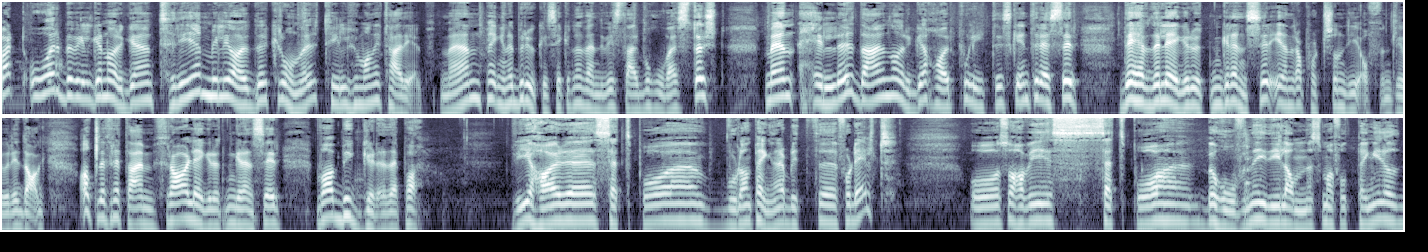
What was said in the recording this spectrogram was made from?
Hvert år bevilger Norge 3 milliarder kroner til humanitær hjelp. Men pengene brukes ikke nødvendigvis der behovet er størst, men heller der Norge har politiske interesser. Det hevder Leger uten grenser i en rapport som de offentliggjorde i dag. Atle Frettheim fra Leger uten grenser, hva bygger dere det på? Vi har eh, sett på eh, hvordan pengene er blitt eh, fordelt. Og så har vi sett på behovene i de landene som har fått penger, og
